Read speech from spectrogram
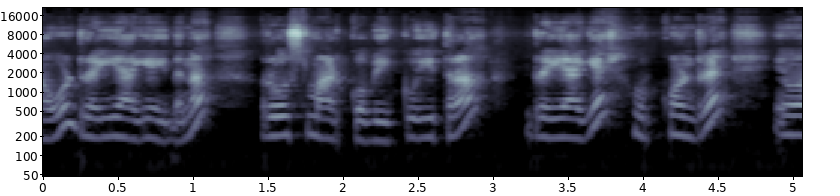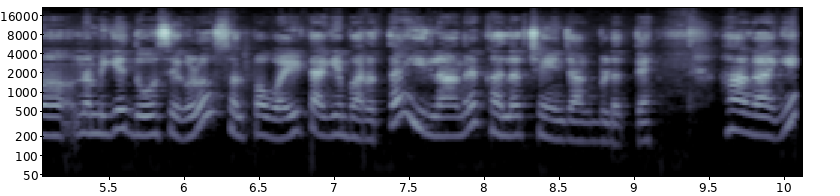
ನಾವು ಡ್ರೈ ಆಗಿ ಇದನ್ನು ರೋಸ್ಟ್ ಮಾಡ್ಕೋಬೇಕು. ಈ ಥರ ಡ್ರೈ ಆಗಿ ಹುರ್ಕೊಂಡ್ರೆ ನಮಗೆ ದೋಸೆಗಳು ಸ್ವಲ್ಪ ವೈಟಾಗಿ ಬರುತ್ತೆ, ಇಲ್ಲಾಂದರೆ ಕಲರ್ ಚೇಂಜ್ ಆಗಿಬಿಡುತ್ತೆ. ಹಾಗಾಗಿ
